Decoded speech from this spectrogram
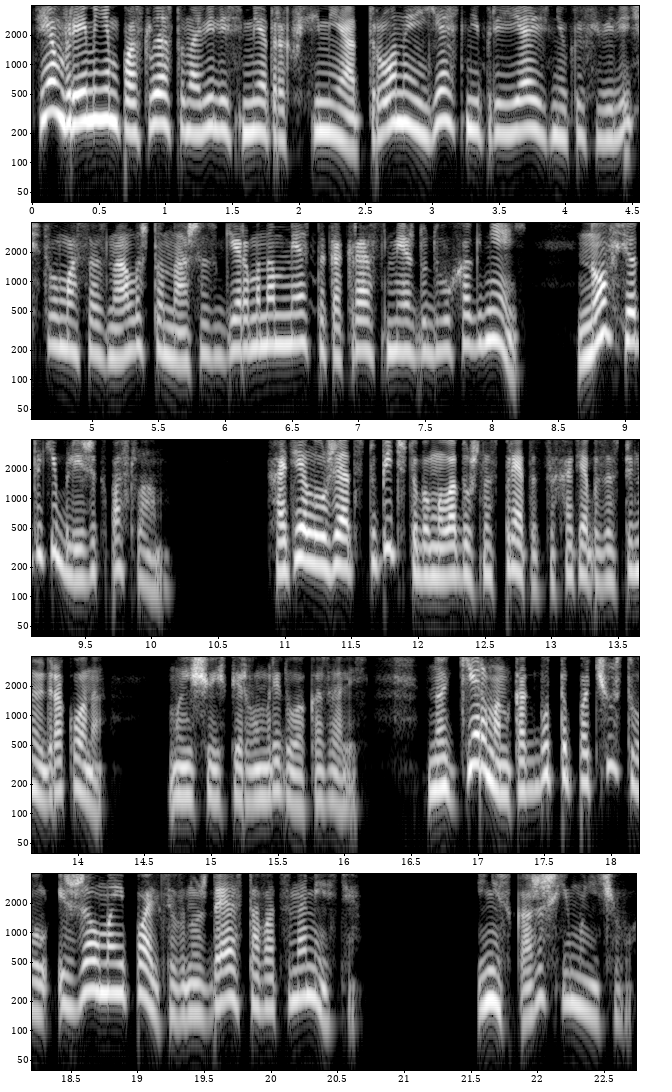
Тем временем послы остановились в метрах в семи от трона, и я с неприязнью к их величествам осознала, что наше с Германом место как раз между двух огней, но все таки ближе к послам. Хотела уже отступить, чтобы малодушно спрятаться хотя бы за спиной дракона. Мы еще и в первом ряду оказались. Но Герман как будто почувствовал и сжал мои пальцы, вынуждая оставаться на месте. И не скажешь ему ничего.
